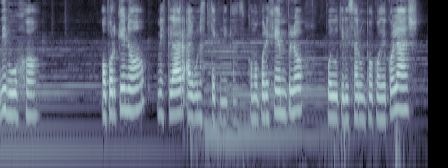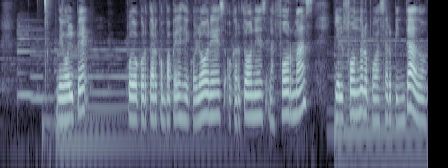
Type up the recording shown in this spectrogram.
dibujo, o por qué no mezclar algunas técnicas, como por ejemplo puedo utilizar un poco de collage, de golpe puedo cortar con papeles de colores o cartones las formas y el fondo lo puedo hacer pintado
